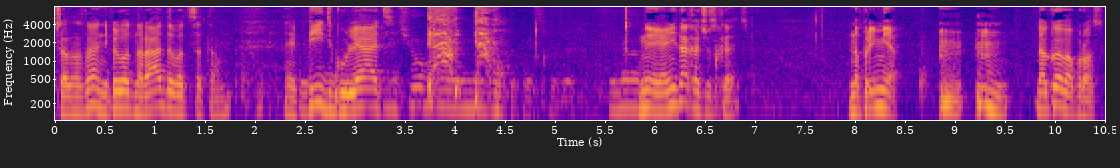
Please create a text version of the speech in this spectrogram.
человек на непригодно радоваться, там, э, пить, гулять. Ничего не, я не так хочу сказать. Например, такой вопрос.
